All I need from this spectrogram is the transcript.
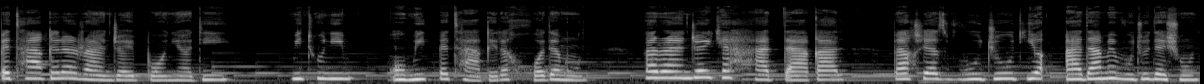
به تغییر رنجای بنیادی می‌تونیم امید به تغییر خودمون و رنجایی که حداقل بخشی از وجود یا عدم وجودشون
